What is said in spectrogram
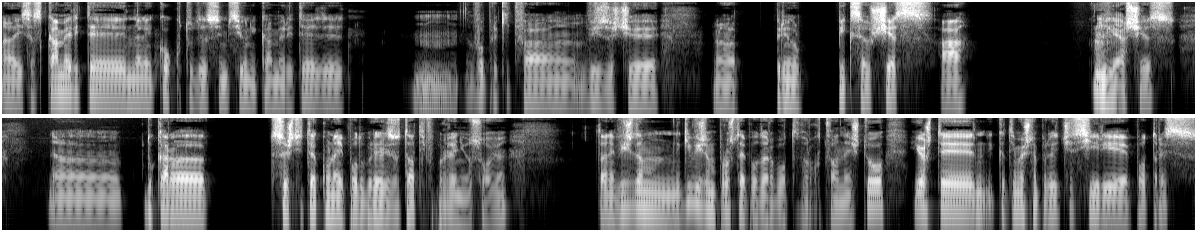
а, и с камерите, нали, колкото да са им силни камерите, м- въпреки това виждаш, че а, примерно Pixel 6a mm-hmm. или A6 а, докарва същите, ако не и по-добри резултати в определени условия. Та не виждам, не ги виждам просто Apple да работят върху това нещо. И още, като имаш напреди, че Siri е потрес.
